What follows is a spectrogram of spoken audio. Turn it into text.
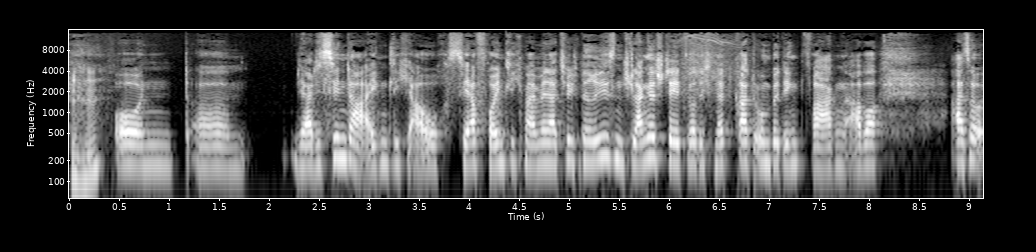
Mhm. Und ähm, ja, die sind da eigentlich auch sehr freundlich. Ich meine, wenn natürlich eine Riesenschlange steht, würde ich nicht gerade unbedingt fragen. Aber also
